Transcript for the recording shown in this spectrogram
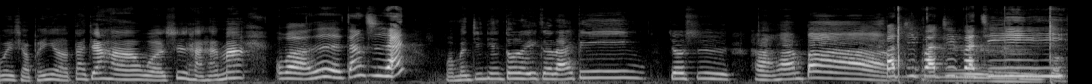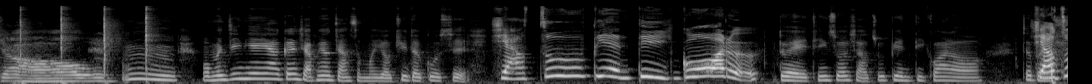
位小朋友，大家好，我是涵涵妈。我是张子涵，我们今天多了一个来宾，就是涵涵爸。吧唧吧唧吧唧大。家好，嗯，我们今天要跟小朋友讲什么有趣的故事？小猪变地瓜了，对，听说小猪变地瓜了哦。这小猪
